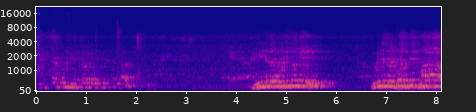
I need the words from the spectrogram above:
तुमच्याकडून घेतलं पाहिजे जर तुम्ही जर उपस्थित झाला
